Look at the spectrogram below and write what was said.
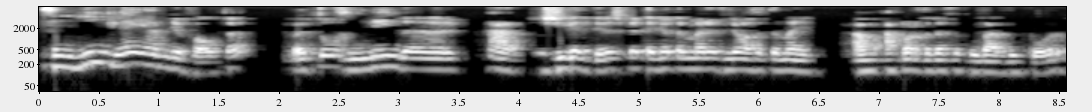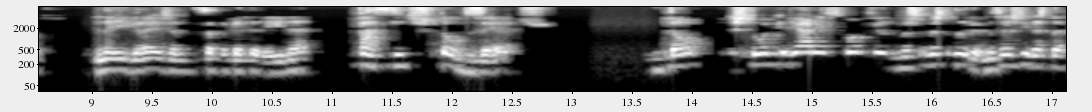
Sem ninguém à minha volta. A torre linda, pá, gigantesca. Tenho outra maravilhosa também à, à porta da Faculdade do Porto. Na igreja de Santa Catarina. Pá, sítios que estão desertos. Então, estou a criar esse conteúdo. Mas, mas a ver? Mas agir esta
